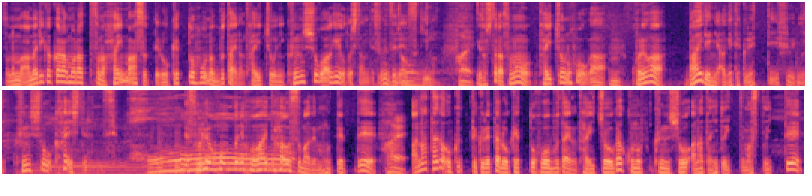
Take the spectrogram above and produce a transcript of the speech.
そのまあアメリカからもらったそのハイマースってロケット砲の部隊の隊長に勲章をあげようとしたんですよね、ゼレンスキーは。はい、そしたらその隊長の方が、これはバイデンにあげてくれっていうふうに勲章を返してるんですよ。で、それを本当にホワイトハウスまで持ってって、はい、あなたが送ってくれたロケット砲部隊の隊長がこの勲章をあなたにと言ってますと言って、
